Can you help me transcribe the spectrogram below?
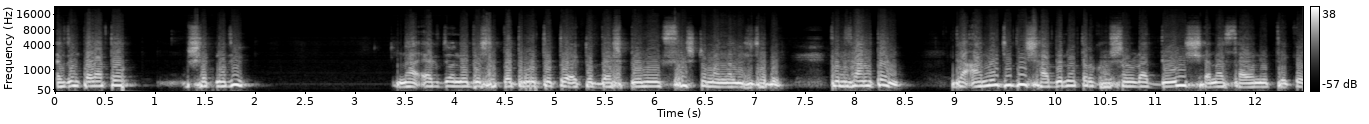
একজন পলাতক শেখ মুজিব। না, একজন এদেশে প্রতিনিধিত্ব একটা দেশপ্রেমিক শ্রেষ্ঠ বাঙালি হিসেবে। তিনি জানতেন যে আমি যদি স্বাধীনতার ঘোষণাটা দেই সেনা ছাউনি থেকে,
